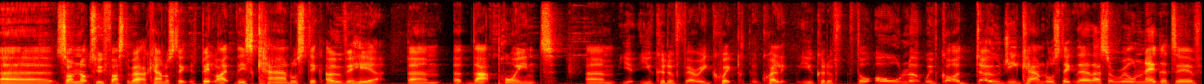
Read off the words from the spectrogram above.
uh, so I'm not too fussed about a candlestick. It's a bit like this candlestick over here. Um, at that point, um, you, you, could have very quick, you could have thought, oh look, we've got a doji candlestick there. That's a real negative,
